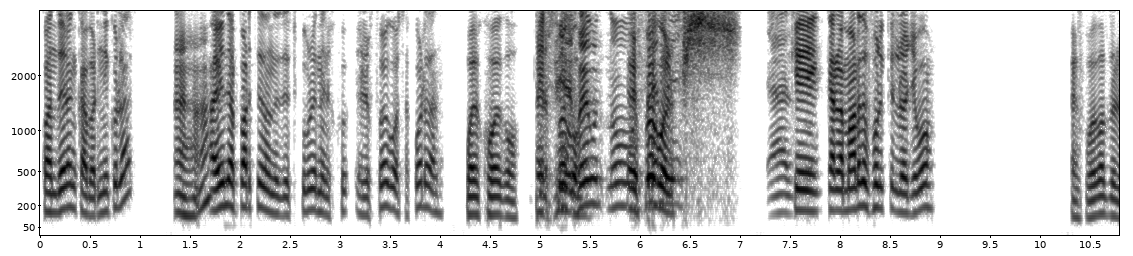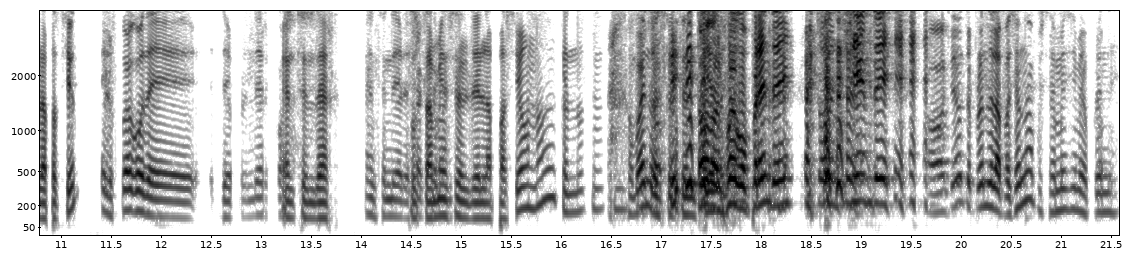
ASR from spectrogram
Cuando eran cavernícolas, Ajá. hay una parte donde descubren el, el fuego, ¿se acuerdan? Fue juego. Pero el si el fuego. juego no el fuego, el. Ah, que Calamardo fue el que lo llevó. El juego de la pasión. El fuego de, de prender cosas. Encender. Encender, Pues también es el de la pasión, ¿no? Que no Bueno, el que todo el juego prende, todo enciende. ¿A ti no te prende la pasión? No, pues a mí sí me prende.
